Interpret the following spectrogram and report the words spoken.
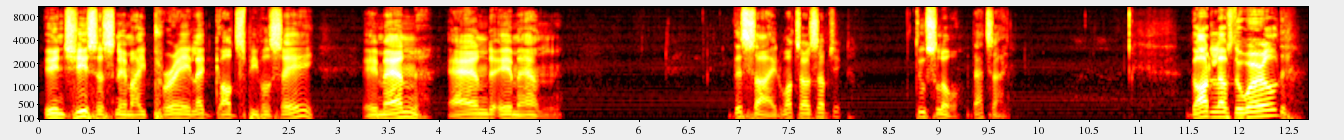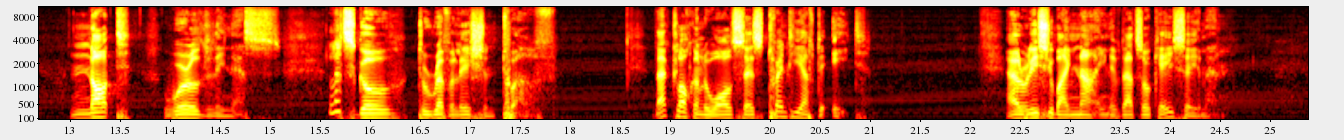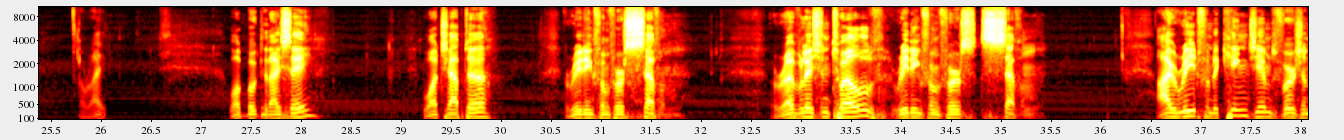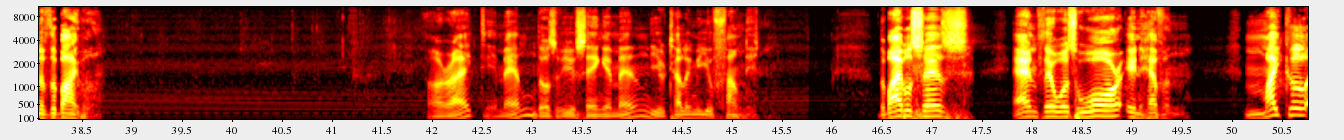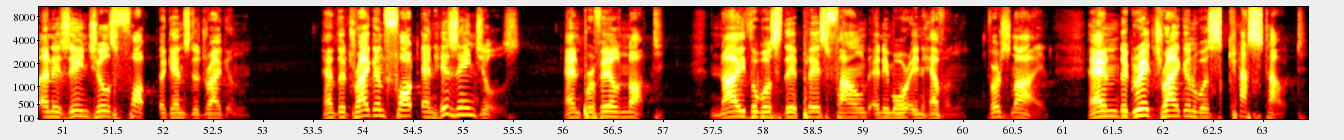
In Jesus' name I pray. Let God's people say, Amen and Amen. This side, what's our subject? Too slow. That side. God loves the world, not worldliness. Let's go to Revelation 12. That clock on the wall says 20 after 8. I'll release you by nine. If that's okay, say amen. All right. What book did I say? What chapter? Reading from verse 7. Revelation 12, reading from verse 7. I read from the King James Version of the Bible. All right, amen. Those of you saying amen, you're telling me you found it. The Bible says, And there was war in heaven. Michael and his angels fought against the dragon. And the dragon fought and his angels and prevailed not. Neither was their place found anymore in heaven. Verse 9. And the great dragon was cast out,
